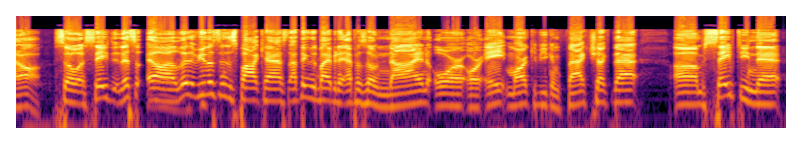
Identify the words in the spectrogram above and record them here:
at all. So a safety. This uh, if you listen to this podcast, I think this might be in episode nine or or eight. Mark, if you can fact check that. Um, safety net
